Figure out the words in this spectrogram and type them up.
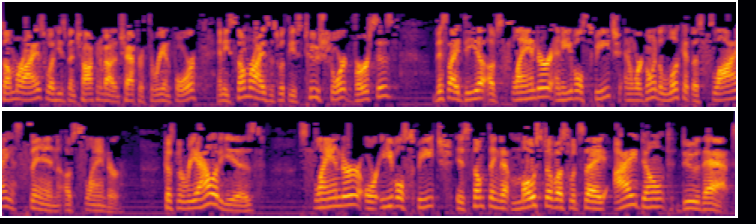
summarize what he's been talking about in chapter 3 and 4. And he summarizes with these two short verses this idea of slander and evil speech. And we're going to look at the sly sin of slander. Because the reality is, slander or evil speech is something that most of us would say, I don't do that.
